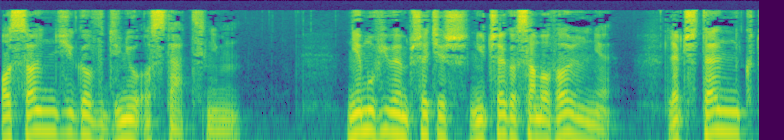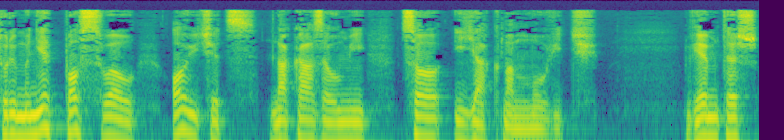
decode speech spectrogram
osądzi go w dniu ostatnim. Nie mówiłem przecież niczego samowolnie, lecz ten, który mnie posłał, Ojciec, nakazał mi, co i jak mam mówić. Wiem też,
